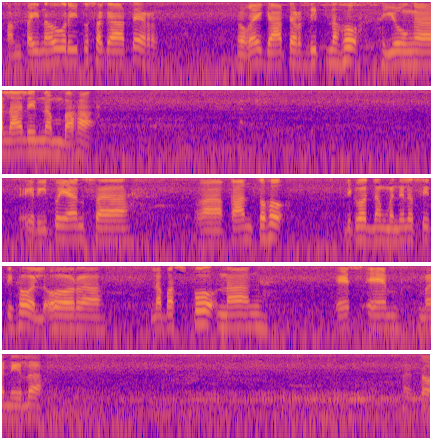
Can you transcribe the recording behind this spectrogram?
pantay na ho rito sa gutter. Okay, gutter deep na ho yung ah, lalim ng baha. Okay, rito yan sa ah, kanto likod ng Manila City Hall or ah, labas po ng SM Manila. Ito.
